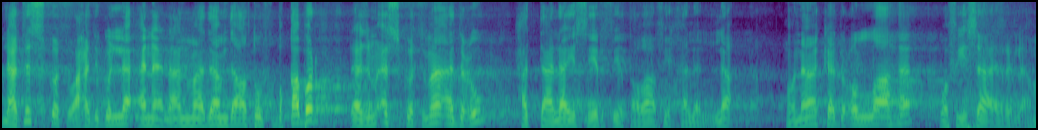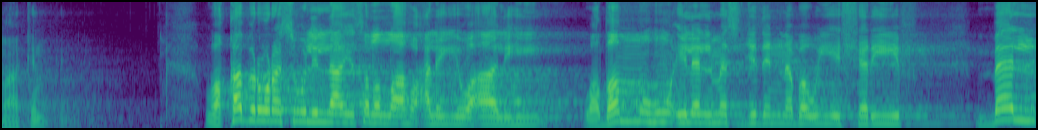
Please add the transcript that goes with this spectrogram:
لا تسكت. واحد يقول لا أنا الآن ما دام دا أطوف بقبر لازم أسكت. ما أدعو حتى لا يصير في طوافي خلل. لا. هناك ادعوا الله وفي سائر الأماكن. وقبر رسول الله صلى الله عليه وآله وضمه إلى المسجد النبوي الشريف بل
